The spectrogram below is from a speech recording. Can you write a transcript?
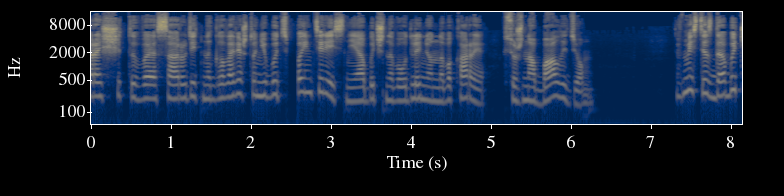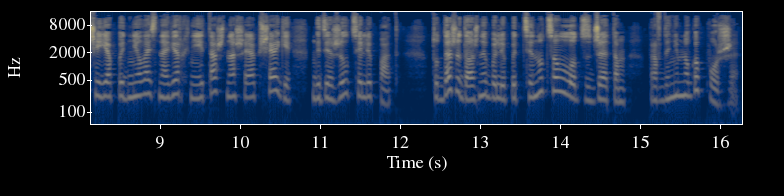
рассчитывая соорудить на голове что-нибудь поинтереснее обычного удлиненного каре. Все же на бал идем. Вместе с добычей я поднялась на верхний этаж нашей общаги, где жил телепат. Туда же должны были подтянуться лот с джетом, правда, немного позже.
